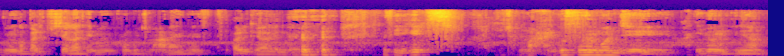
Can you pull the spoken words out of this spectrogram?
누군가 빨리 기자가 되면 그런 걸 좀 알아야 되는 빨리 돼야겠네. 그래서 이게 정말 알고 쓰는 건지 아니면 그냥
